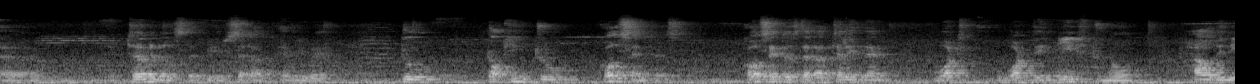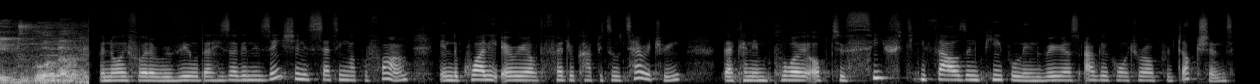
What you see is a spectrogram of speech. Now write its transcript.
uh, terminals that we have set up everywhere, to talking to call centers, call centers that are telling them what, what they need to know, how they need to go about it. Benoy further revealed that his organization is setting up a farm in the Kwali area of the Federal Capital Territory that can employ up to 50,000 people in various agricultural productions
